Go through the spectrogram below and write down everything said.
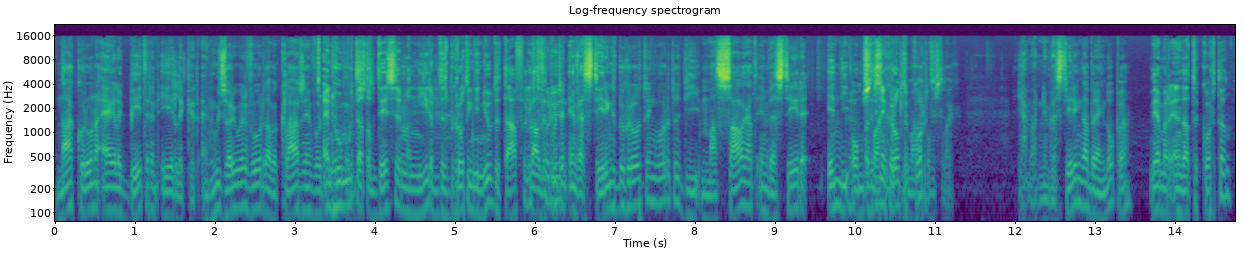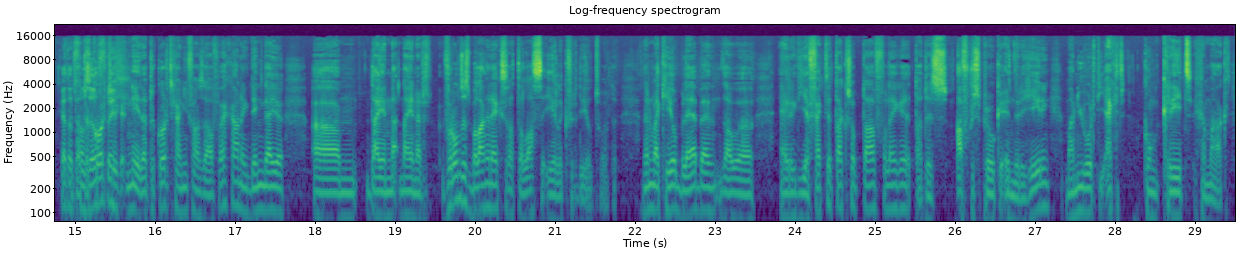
na corona eigenlijk beter en eerlijker? En hoe zorgen we ervoor dat we klaar zijn voor de En hoe moet dat op deze manier, op de begroting die nu op de tafel ligt Wel, er moet u? een investeringsbegroting worden die massaal gaat investeren in die omslag. is een groot tekort. klimaatomslag. Ja, maar een investering, dat brengt op, hè. Ja, maar en dat tekort dan? Gaat dat, Dat vanzelf tekort, weg? nee, dat tekort gaat niet vanzelf weggaan. Ik denk dat je, ehm, dat je, dat je naar, voor ons is het belangrijkste dat de lasten eerlijk verdeeld worden. En daarom dat ik heel blij ben dat we eigenlijk die effectentax op tafel leggen. Dat is afgesproken in de regering, maar nu wordt die echt concreet gemaakt.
